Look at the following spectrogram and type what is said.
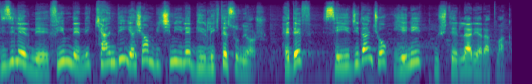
dizilerini, filmlerini kendi yaşam biçimiyle birlikte sunuyor. Hedef seyirciden çok yeni müşteriler yaratmak.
